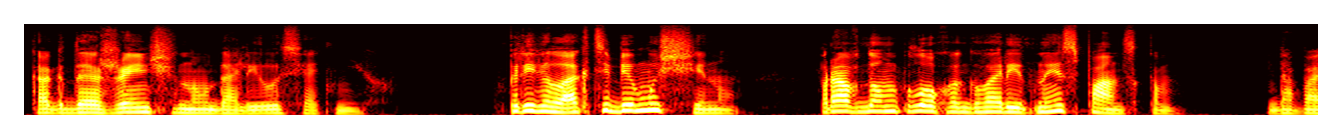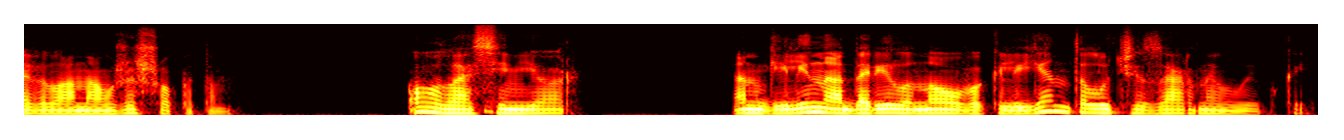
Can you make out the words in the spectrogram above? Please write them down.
когда женщина удалилась от них. «Привела к тебе мужчину. Правда, он плохо говорит на испанском», — добавила она уже шепотом. «Ола, сеньор». Ангелина одарила нового клиента лучезарной улыбкой.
